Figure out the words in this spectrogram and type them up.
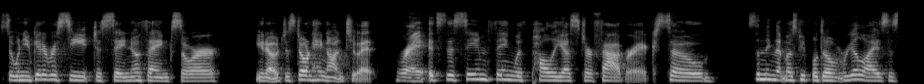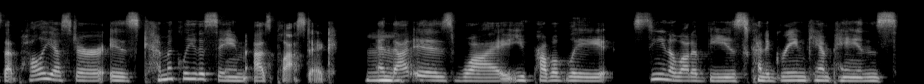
so when you get a receipt just say no thanks or you know, just don't hang on to it. Right. It's the same thing with polyester fabric. So, something that most people don't realize is that polyester is chemically the same as plastic. Mm. And that is why you've probably seen a lot of these kind of green campaigns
